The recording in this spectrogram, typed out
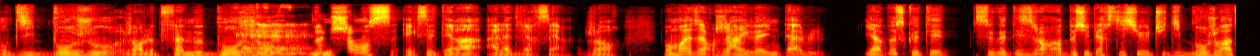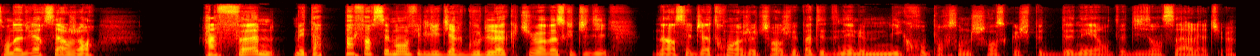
on dit bonjour, genre le fameux bonjour, bonne chance, etc. à l'adversaire. Genre, pour moi, j'arrive à une table, il y a un peu ce côté, ce genre un peu superstitieux où tu dis bonjour à ton adversaire, genre have fun, mais t'as pas forcément envie de lui dire good luck, tu vois, parce que tu dis non, c'est déjà trop un jeu de chance, je vais pas te donner le micro pour son de chance que je peux te donner en te disant ça, là, tu vois.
